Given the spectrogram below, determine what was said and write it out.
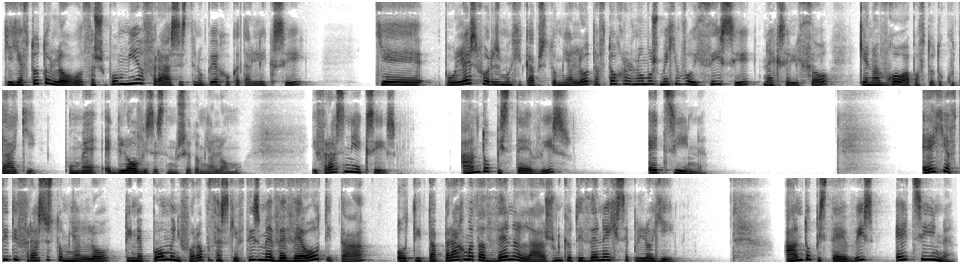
Και γι' αυτό το λόγο θα σου πω μία φράση στην οποία έχω καταλήξει και πολλές φορές μου έχει κάψει το μυαλό, ταυτόχρονα όμως με έχει βοηθήσει να εξελιχθώ και να βγω από αυτό το κουτάκι που με εγκλώβιζε στην ουσία το μυαλό μου. Η φράση είναι η εξής. Αν το πιστεύεις, έτσι είναι. Έχει αυτή τη φράση στο μυαλό την επόμενη φορά που θα σκεφτείς με βεβαιότητα ότι τα πράγματα δεν αλλάζουν και ότι δεν έχεις επιλογή. Αν το πιστεύεις, έτσι είναι.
